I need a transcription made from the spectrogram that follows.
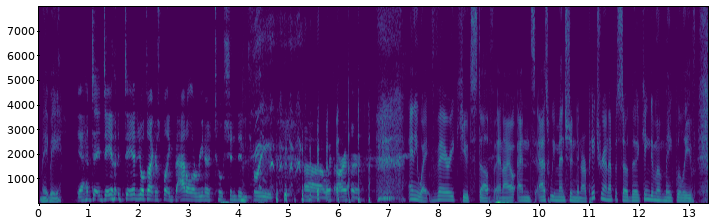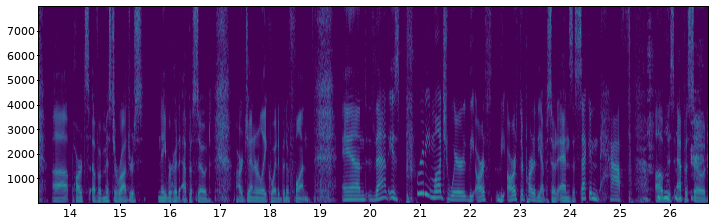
maybe. Yeah, D- D- Daniel Tiger's playing Battle Arena Toshinden 3 uh, with Arthur. Anyway, very cute stuff, and I and as we mentioned in our Patreon episode, the Kingdom of Make Believe uh, parts of a Mister Rogers neighborhood episode are generally quite a bit of fun. And that is pretty much where the Arth the Arthur part of the episode ends. The second half of this episode,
